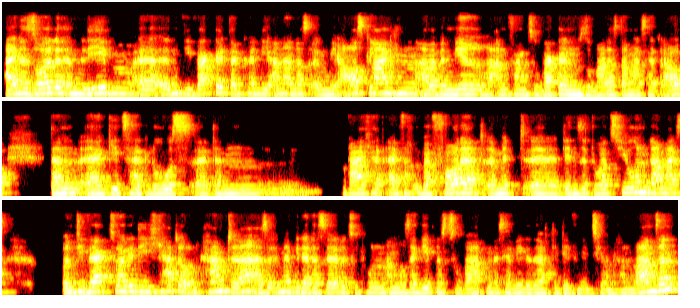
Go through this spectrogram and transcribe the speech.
eine Säule im Leben äh, irgendwie wackelt, dann können die anderen das irgendwie ausgleichen. Aber wenn mehrere anfangen zu wackeln, so war das damals halt auch, dann äh, geht's halt los. Äh, dann war ich halt einfach überfordert äh, mit äh, den Situationen damals und die Werkzeuge, die ich hatte und kannte, also immer wieder dasselbe zu tun, ein anderes Ergebnis zu warten, ist ja wie gesagt die Definition von Wahnsinn.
